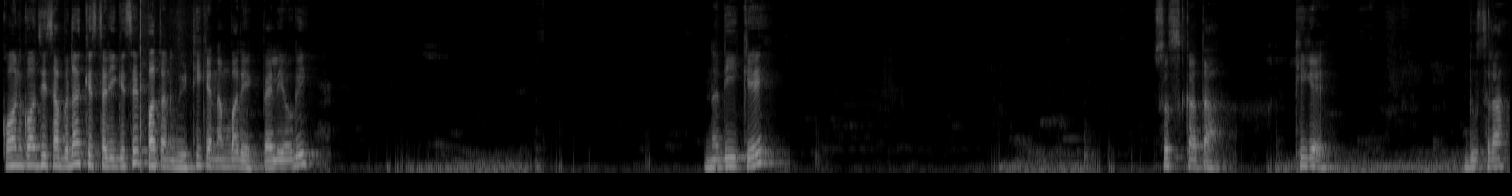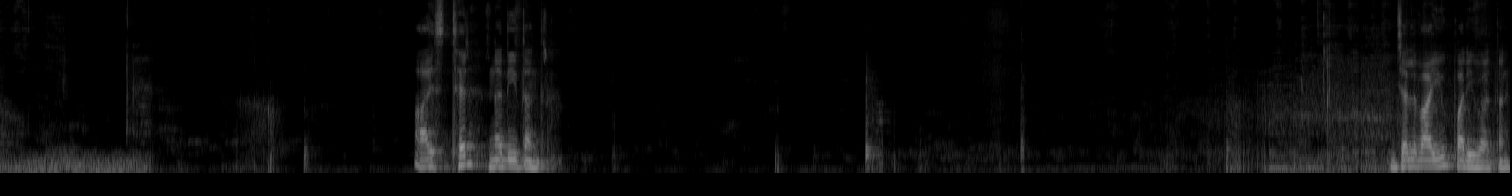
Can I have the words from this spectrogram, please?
कौन कौन सी सभ्यता किस तरीके से पतन हुई? ठीक है, नंबर एक, पहली होगी। नदी के शुष्कता, ठीक है। दूसरा, अस्थिर नदी तंत्र। जलवायु परिवर्तन।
